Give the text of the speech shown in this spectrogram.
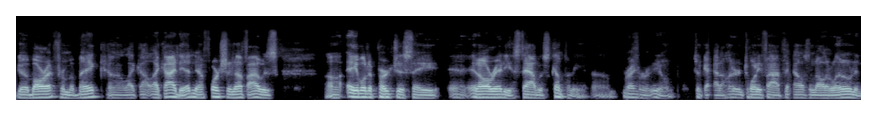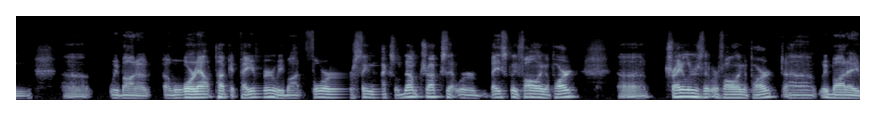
go borrow it from a bank uh, like like I did. Now, fortunate enough, I was uh, able to purchase a an already established company um, right. for you know took out a hundred twenty five thousand dollar loan and uh, we bought a, a, worn out Puckett paver. We bought four single axle dump trucks that were basically falling apart, uh, trailers that were falling apart. Uh, we bought a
